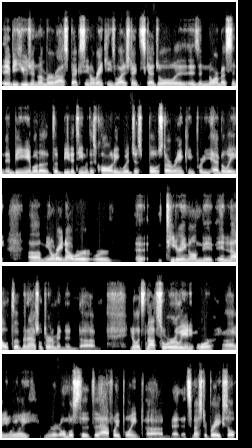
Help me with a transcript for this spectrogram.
it'd be huge in a number of aspects. You know, rankings wise, strength schedule is, is, enormous, and, and being able to to beat a team of this quality would just boast our ranking pretty heavily. Um, you know, right now we're we're uh, teetering on the in and out of the national tournament, and um, you know, it's not so early anymore. Uh, you know, we only we're almost to the halfway point um, at, at, semester break. So,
